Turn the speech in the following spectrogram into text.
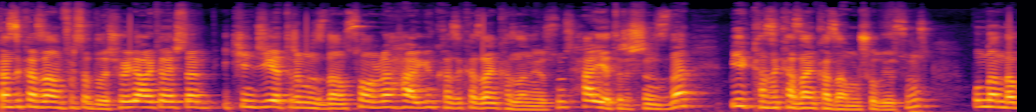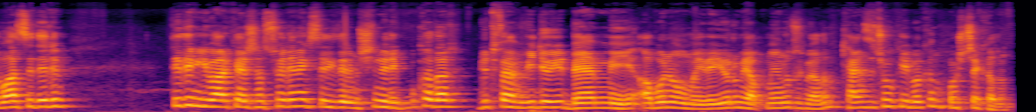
Kazı kazan fırsatı da şöyle arkadaşlar ikinci yatırımınızdan sonra her gün kazı kazan kazanıyorsunuz. Her yatırışınızda bir kazı kazan kazanmış oluyorsunuz. Bundan da bahsedelim. Dediğim gibi arkadaşlar söylemek istediklerim şimdilik bu kadar. Lütfen videoyu beğenmeyi, abone olmayı ve yorum yapmayı unutmayalım. Kendinize çok iyi bakın. Hoşçakalın.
